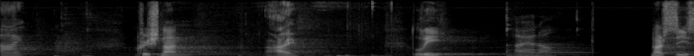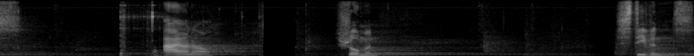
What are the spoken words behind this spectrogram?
Aye. Krishnan. Aye. Lee. Aye on all. Narcisse. Aye on all. Schulman. Stevens.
